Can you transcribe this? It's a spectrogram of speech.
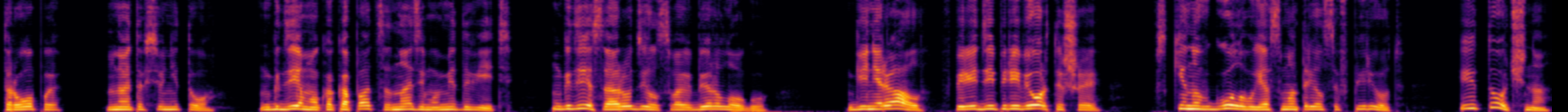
тропы. Но это все не то. Где мог окопаться на зиму медведь? Где соорудил свою берлогу? «Генерал, впереди перевертыши!» Вскинув голову, я смотрелся вперед. И точно,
